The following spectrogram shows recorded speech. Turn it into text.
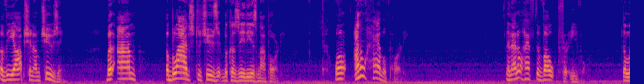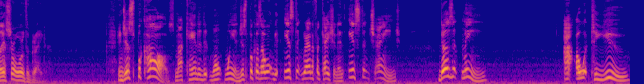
of the option I'm choosing, but I'm obliged to choose it because it is my party. Well, I don't have a party. And I don't have to vote for evil, the lesser or the greater. And just because my candidate won't win, just because I won't get instant gratification and instant change, doesn't mean I owe it to you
